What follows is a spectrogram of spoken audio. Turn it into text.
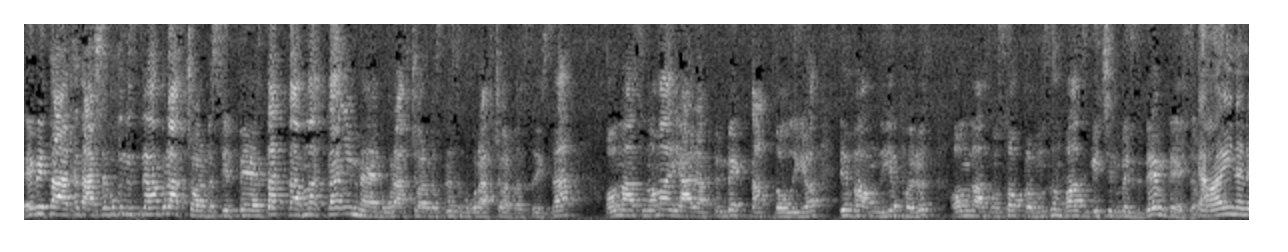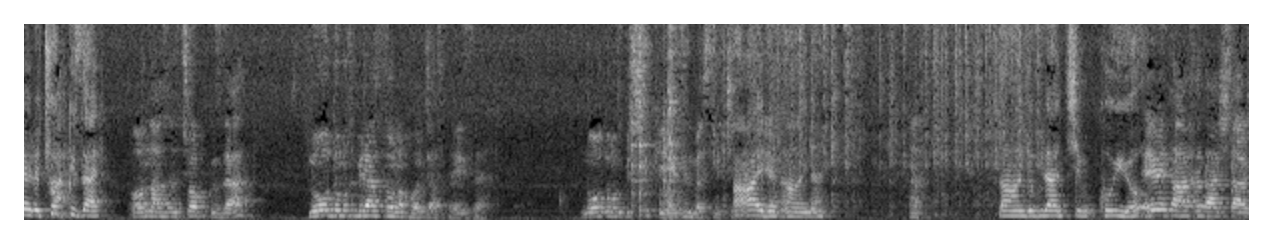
Evet arkadaşlar bugün üstüne kurak çorbası yapıyoruz. Tatlan matlan inmeyin bu kurak çorbası nasıl bu kurak çorbasıysa. Ondan sonra aman yarabbim bek tatlı oluyor. Devamlı yaparız. Ondan sonra soframızın vazgeçilmezi değil mi teyze? E, aynen öyle çok Heh. güzel. Ondan sonra çok güzel. Nohudumuzu biraz sonra koyacağız teyze. Nohudumuz şey ki ezilmesin içinde. Aynen diye. aynen. Heh. Daha önce Bülent'ciğim koyuyor. Evet arkadaşlar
